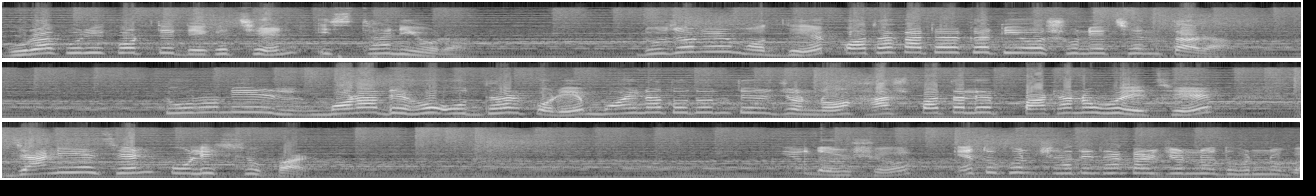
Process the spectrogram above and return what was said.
ঘোরাঘুরি করতে দেখেছেন স্থানীয়রা। দুজনের মধ্যে কথা কাটাকাটিও শুনেছেন তারা। তরুণীর মরাদেহ উদ্ধার করে ময়নাতদন্তের জন্য হাসপাতালে পাঠানো হয়েছে, জানিয়েছেন পুলিশ সুপার। দর্শক, এতক্ষণ সাথে থাকার জন্য ধন্যবাদ।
